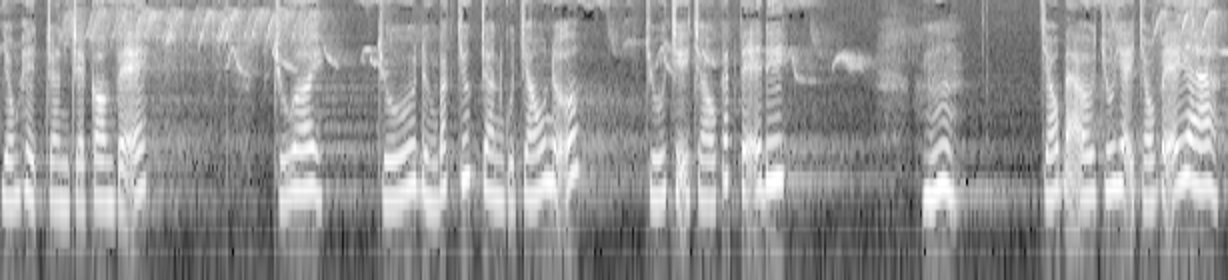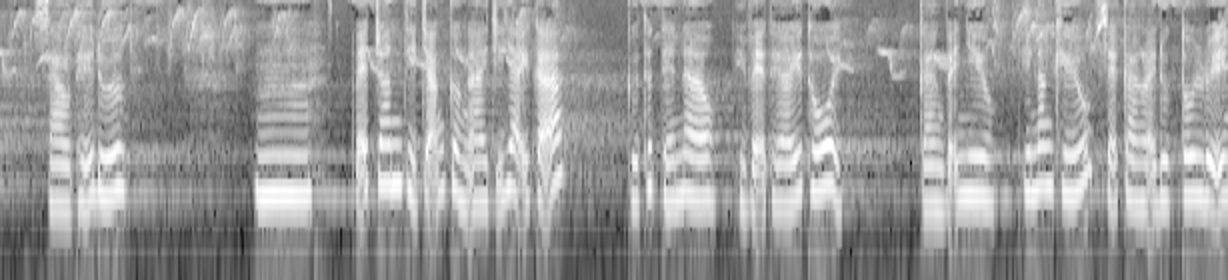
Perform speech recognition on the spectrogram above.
giống hệt tranh trẻ con vẽ. Chú ơi, chú đừng bắt chước tranh của cháu nữa. Chú chỉ cháu cách vẽ đi. Hừm, cháu bảo chú dạy cháu vẽ à? Sao thế được? Uhm, vẽ tranh thì chẳng cần ai chỉ dạy cả. Cứ thích thế nào thì vẽ thế ấy thôi. Càng vẽ nhiều thì năng khiếu sẽ càng lại được tôi luyện.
